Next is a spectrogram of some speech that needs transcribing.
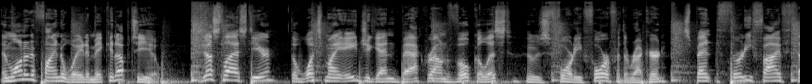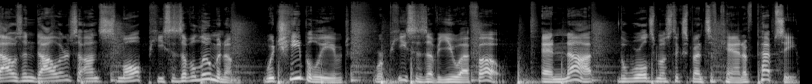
and wanted to find a way to make it up to you. Just last year, the What's My Age Again background vocalist, who's 44 for the record, spent $35,000 on small pieces of aluminum, which he believed were pieces of a UFO and not the world's most expensive can of Pepsi.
